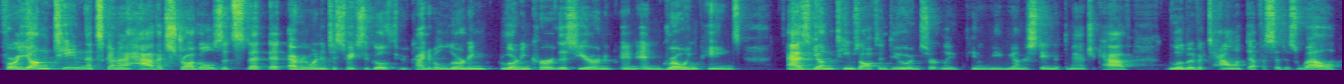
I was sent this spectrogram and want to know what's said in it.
for a young team that's going to have its struggles, it's that that everyone anticipates to go through kind of a learning learning curve this year and and, and growing pains, as young teams often do. And certainly, you know, we we understand that the Magic have a little bit of a talent deficit as well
